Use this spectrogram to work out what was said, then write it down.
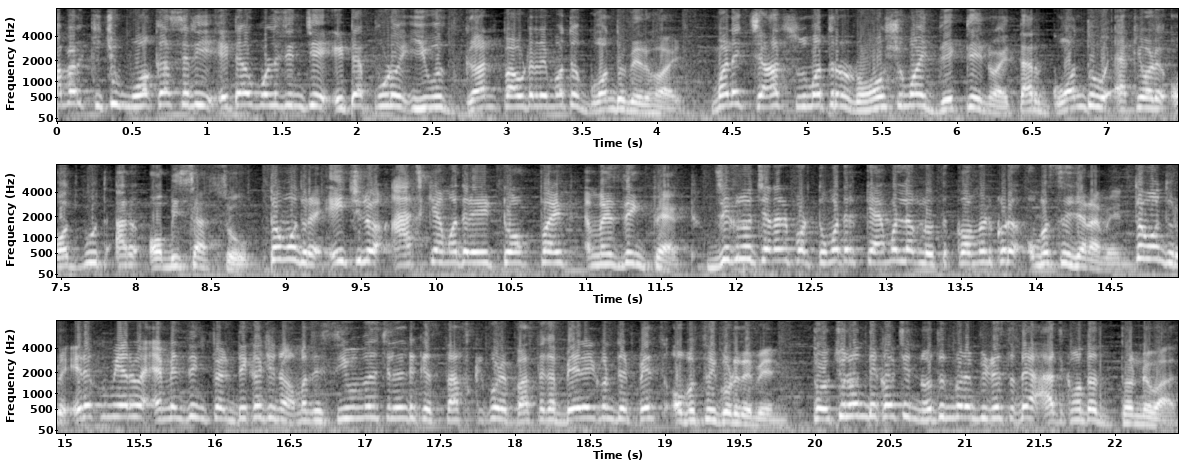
আবার কিছু মহাকাশচারী এটাও বলেছেন যে এটা পুরো ইউজ গান পাউডারের মতো গন্ধ বের হয়। মানে চাঁদ শুধুমাত্র রহস্যময় দেখতেই নয়, তার গন্ধ একেবারে অদ্ভুত আর অবিশ্বাস্য। তো বন্ধুরা, এই ছিল আজকে আমাদের এই টপ ফাইভ অ্যামেজিং ফ্যাক্ট যেগুলো জানার পর তোমাদের কেমন লাগল তো কমেন্ট করে অবশ্যই জানাবেন। তো বন্ধুরা, এরকমই আরও অ্যামেজিং ফ্যাক্ট দেখার জন্য আমাদের সিএমএল চ্যানেলটিকে সাবস্ক্রাইব করে পাঁচ টাকা বেল প্রেস অবশ্যই করে দেবেন। তো চলুন, দেখা হচ্ছে নতুন কোনো ভিডিওর সাথে। আজকে মতো ধন্যবাদ।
